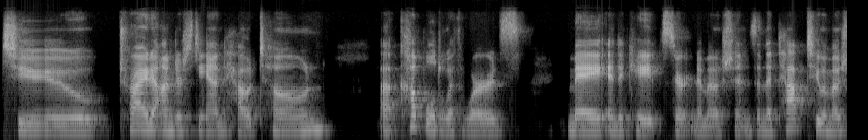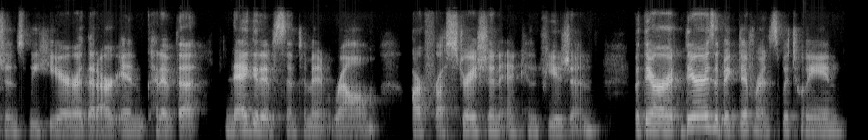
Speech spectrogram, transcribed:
to try to understand how tone, uh, coupled with words, may indicate certain emotions. And the top two emotions we hear that are in kind of the negative sentiment realm are frustration and confusion. But there are there is a big difference between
